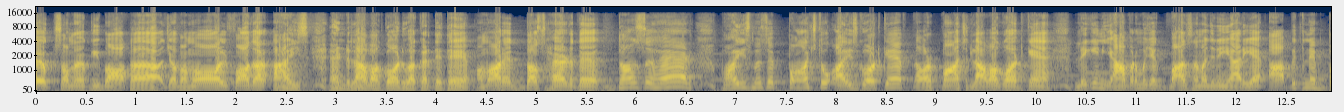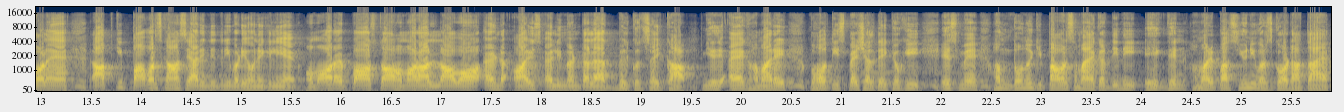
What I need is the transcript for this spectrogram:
एक समय की बात है, जब हम all father ice and lava god हुआ करते थे। हमारे दस हेड थे। दस हेड भाई, इसमें से पाँच तो आइस गॉड के और पाँच लावा गॉड के हैं। लेकिन यहाँ पर मुझे एक बात समझ नहीं आ रही है। आप इतने बड़े हैं, आपकी पावर्स कहाँ से आ रही थी इतनी बड़ी होने के लिए? हमारे पास था हमारा lava and ice elemental egg बिल्कुल सही कहा। ये एग हमारे बहुत ही स्पेशल थे, क्योंकि इसमें हम दोनों की पावर समाया करती थी। एक दिन हमारे पास यूनिवर्स गॉड आता है,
